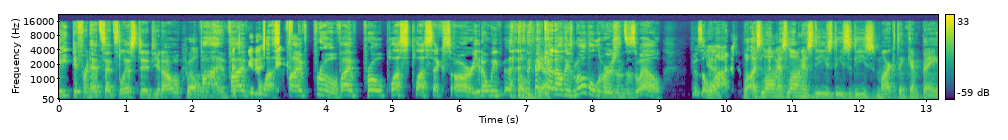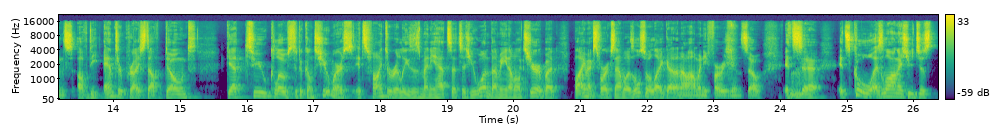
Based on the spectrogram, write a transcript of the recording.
eight different headsets listed. You know, Well, five, let's five be the plus, sixth. Vive Pro, Vive Pro plus plus XR. You know, we've Oh, yeah. got all these mobile versions as well. There's a Yeah. lot. Well, as long as long as these these these marketing campaigns of the enterprise stuff don't get too close to the consumers, it's fine to release as many headsets as you want. I mean, I'm not sure, but Pimax, for example, is also like I don't know how many versions. So it's uh, it's cool as long as you just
